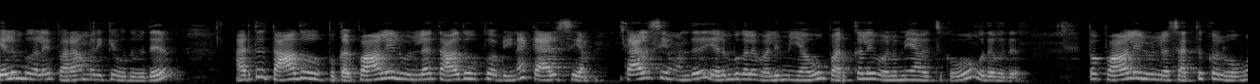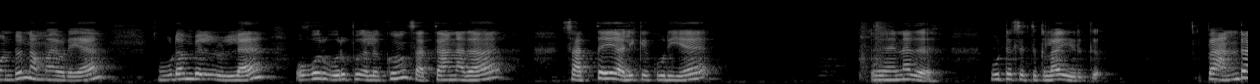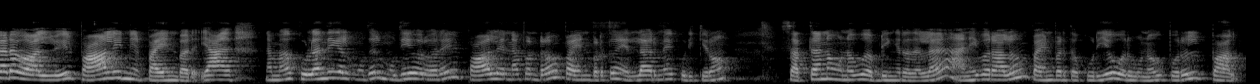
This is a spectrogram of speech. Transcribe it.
எலும்புகளை பராமரிக்க உதவுது. அடுத்து தாது உப்புக்கள். பாலில் உள்ள தாது உப்பு அப்படின்னா கால்சியம். கால்சியம் வந்து எலும்புகளை வலிமையாகவும் பற்களை வலிமையாக வச்சுக்கவும் உதவுது. இப்போ பாலில் உள்ள சத்துக்கள் ஒவ்வொன்றும் நம்மளுடைய உடம்பில் உள்ள ஒவ்வொரு உறுப்புகளுக்கும் சத்தானதாக சத்தை அளிக்கக்கூடிய என்னது ஊட்டச்சத்துக்களாக இருக்குது இப்போ அன்றாட வாழ்வில் பாலின் பயன்பாடு யா நம்ம குழந்தைகள் முதல் முதியவர் வரை பால் என்ன பண்ணுறோம் பயன்படுத்தும் எல்லாருமே குடிக்கிறோம். சத்தான உணவு அப்படிங்கிறதால அனைவராலும் பயன்படுத்தக்கூடிய ஒரு உணவுப் பொருள் பால்.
